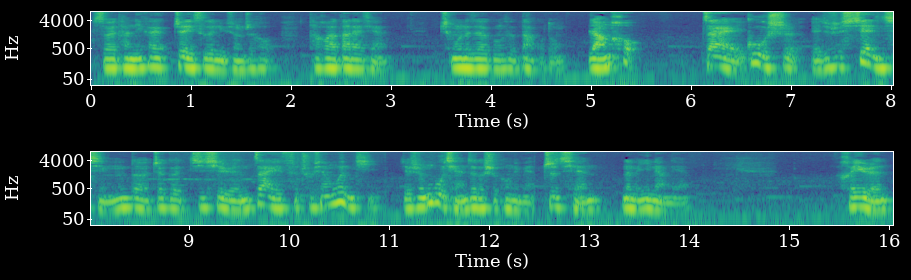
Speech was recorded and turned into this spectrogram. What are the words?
所以他离开这一次的旅程之后，他花了大价钱，成为了这个公司的大股东，然后。在故事，也就是现行的这个机器人再一次出现问题，就是目前这个时空里面，之前那么一两年，黑衣人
